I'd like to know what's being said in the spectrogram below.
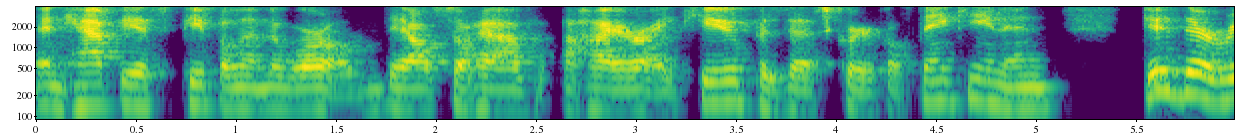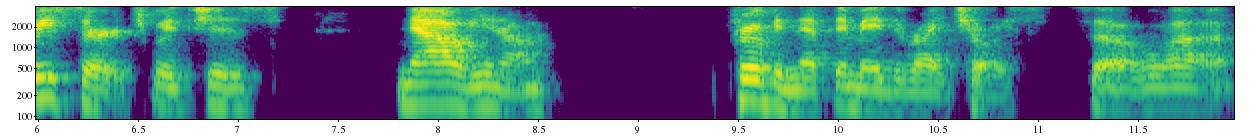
and happiest people in the world. They also have a higher IQ, possess critical thinking, and did their research, which is now, you know, proving that they made the right choice. So, uh,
